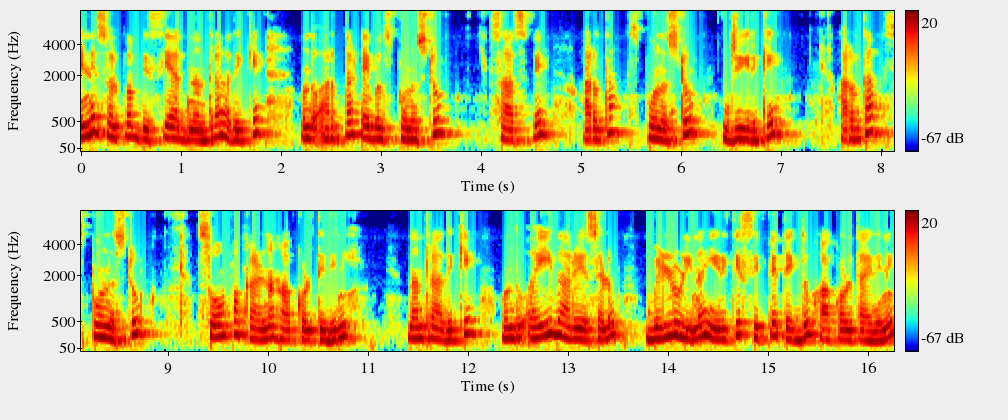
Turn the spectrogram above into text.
ಎಣ್ಣೆ ಸ್ವಲ್ಪ ಬಿಸಿಯಾದ ನಂತರ ಅದಕ್ಕೆ ಒಂದು ಅರ್ಧ ಟೇಬಲ್ ಸ್ಪೂನಷ್ಟು ಸಾಸಿವೆ ಅರ್ಧ ಸ್ಪೂನಷ್ಟು ಜೀರಿಗೆ, ಅರ್ಧ ಸ್ಪೂನಷ್ಟು ಸೋಂಪ ಕಾಳನ್ನ ಹಾಕ್ಕೊಳ್ತಿದ್ದೀನಿ ನಂತರ ಅದಕ್ಕೆ ಒಂದು ಐದಾರು ಎಸಳು ಬೆಳ್ಳುಳ್ಳಿನ ಈ ರೀತಿ ಸಿಪ್ಪೆ ತೆಗೆದು ಹಾಕ್ಕೊಳ್ತಾ ಇದ್ದೀನಿ.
